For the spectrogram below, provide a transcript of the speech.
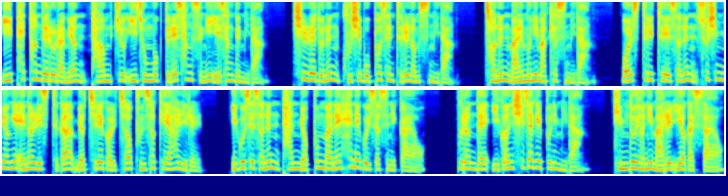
이 패턴대로라면 다음 주 이 종목들의 상승이 예상됩니다. 신뢰도는 95%를 넘습니다. 저는 말문이 막혔습니다. 월스트리트에서는 수십 명의 애널리스트가 며칠에 걸쳐 분석해야 할 일을 이곳에서는 단 몇 분 만에 해내고 있었으니까요. 그런데 이건 시작일 뿐입니다. 김도현이 말을 이어갔어요.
